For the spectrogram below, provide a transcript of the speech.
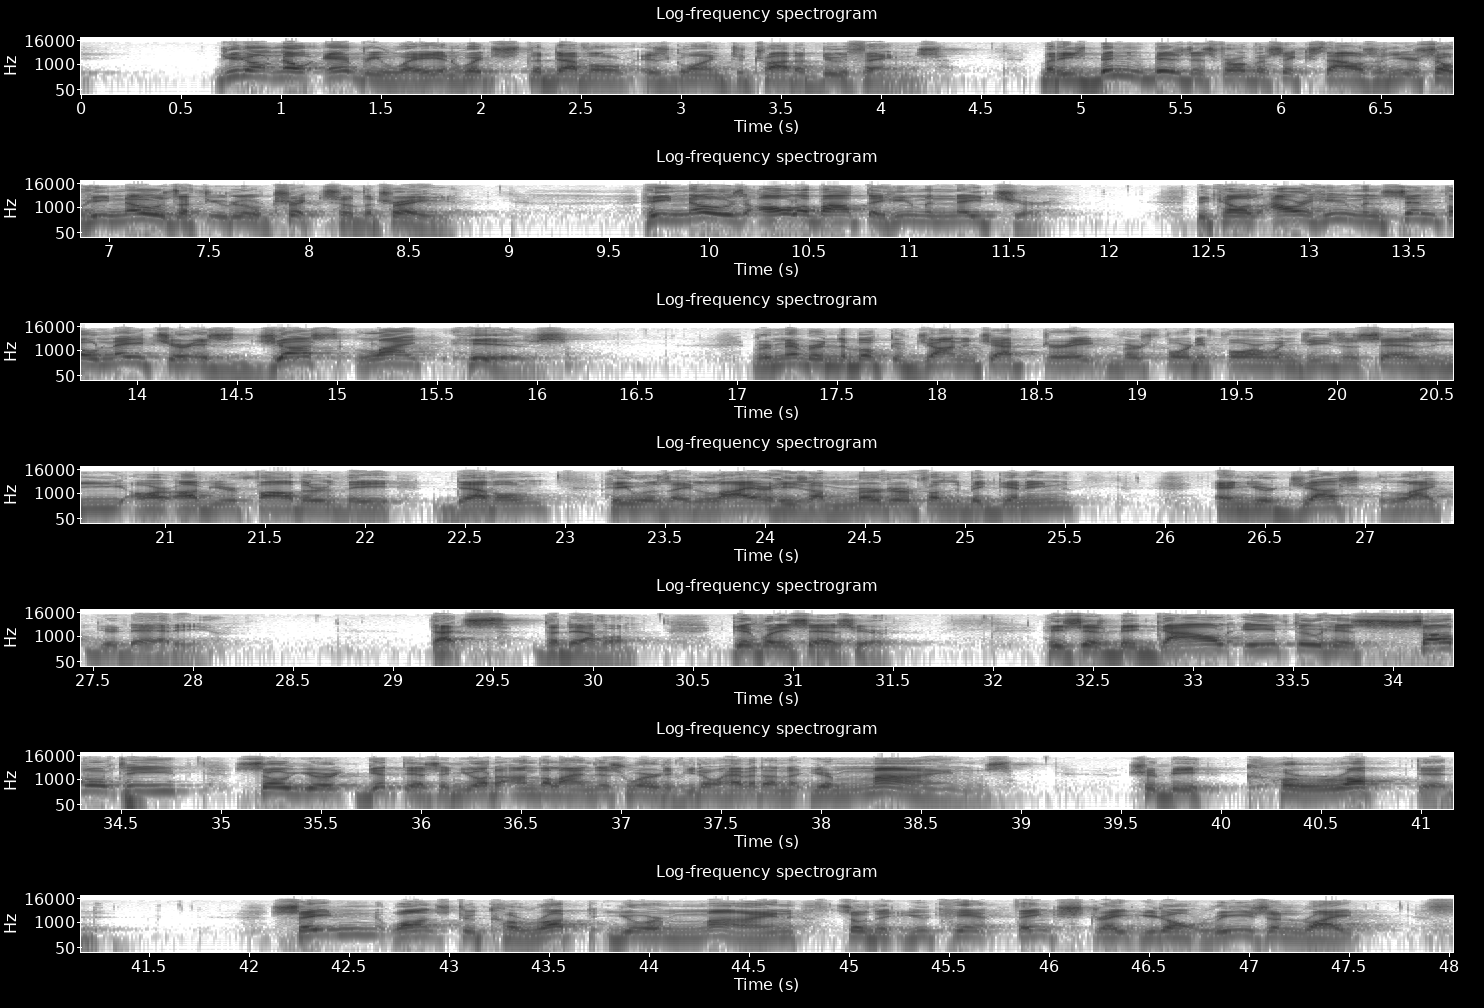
you don't know every way in which the devil is going to try to do things. But he's been in business for over 6,000 years, so he knows a few little tricks of the trade. He knows all about the human nature because our human sinful nature is just like his. Remember in the book of John in chapter 8, verse 44, when Jesus says, Ye are of your father the devil. He was a liar, he's a murderer from the beginning, and you're just like your daddy. That's the devil. Get what he says here. He says, beguiled Eve through his subtlety. So you're, get this, and you ought to underline this word if you don't have it on your minds should be corrupted Satan wants to corrupt your mind so that you can't think straight, you don't reason right,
